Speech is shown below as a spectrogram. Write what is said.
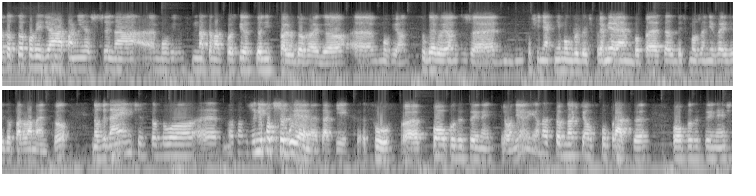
to, co powiedziała pani Leszczyna e, mówi, na temat Polskiego Stronnictwa Ludowego, e, mówiąc, sugerując, że Kosiniak nie mógłby być premierem, bo PSL być może nie wejdzie do parlamentu. No wydaje mi się, że to było, e, no to, że nie potrzebujemy takich słów e, po opozycyjnej stronie i one z pewnością współpracy po opozycyjnej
